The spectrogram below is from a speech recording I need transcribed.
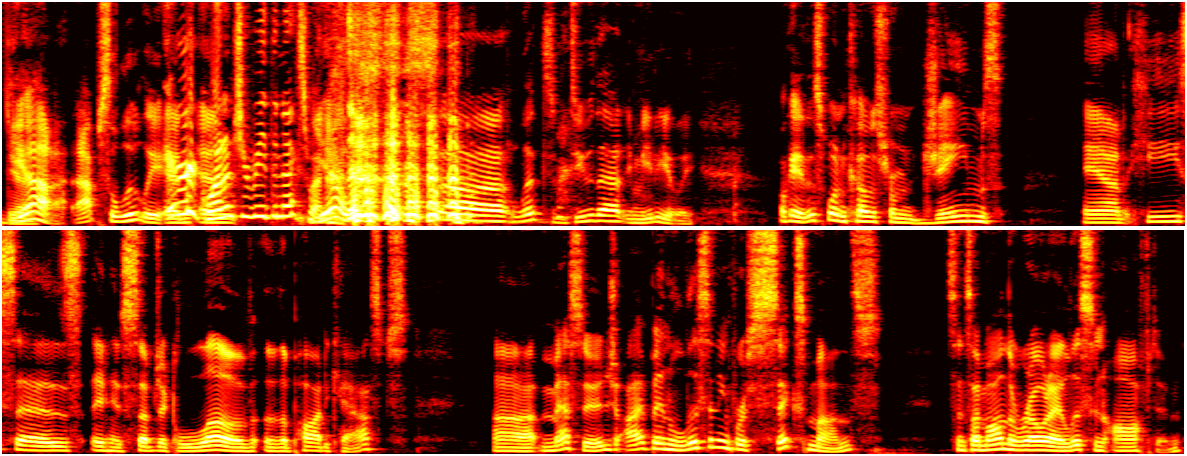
yeah, absolutely. And- Eric, why don't you read the next one? Yeah, let's let's, uh, let's do that immediately. Okay, this one comes from James, and he says in his subject, "Love the podcasts." Uh, message: I've been listening for six months. Since I'm on the road, I listen often.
